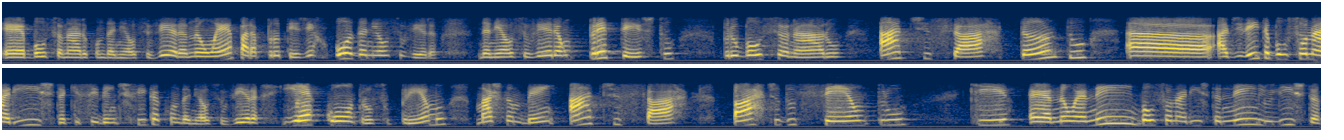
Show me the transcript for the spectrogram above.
é, Bolsonaro com Daniel Silveira, não é para proteger o Daniel Silveira. Daniel Silveira é um pretexto para o Bolsonaro atiçar tanto a, a, direita bolsonarista que se identifica com Daniel Silveira e é contra o Supremo, mas também atiçar parte do centro que é, não é nem bolsonarista nem lulista,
